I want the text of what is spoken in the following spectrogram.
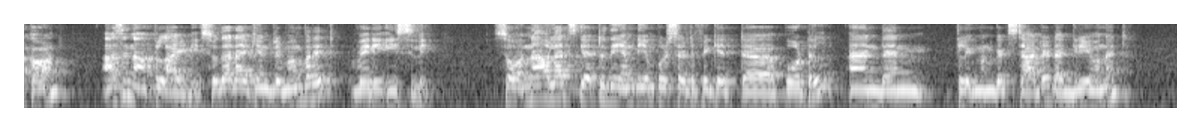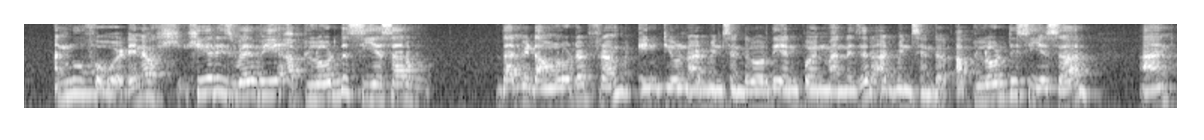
account as an Apple ID so that I can remember it very easily. So now let's get to the MDM push certificate uh, portal and then click on get started, agree on it and move forward. You know, here is where we upload the CSR that we downloaded from Intune admin center or the endpoint manager admin center. Upload the CSR and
